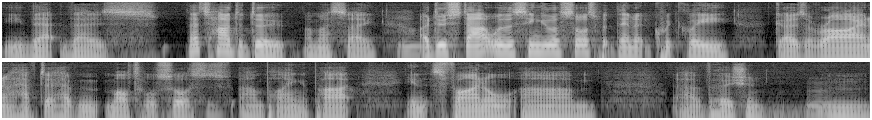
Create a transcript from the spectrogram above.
that that is that's hard to do, I must say. I do start with a singular source, but then it quickly goes awry, and I have to have m- multiple sources um, playing a part in its final um, uh, version. Mm,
